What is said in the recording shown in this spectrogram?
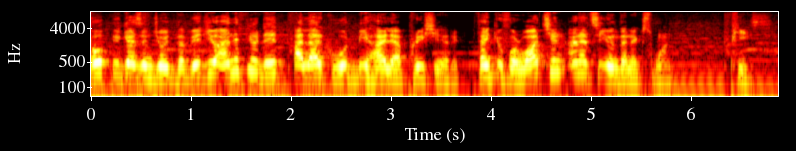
Hope you guys enjoyed the video and if you did, a like would be highly appreciated. Thank you for watching and I'll see you in the next one. Peace.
